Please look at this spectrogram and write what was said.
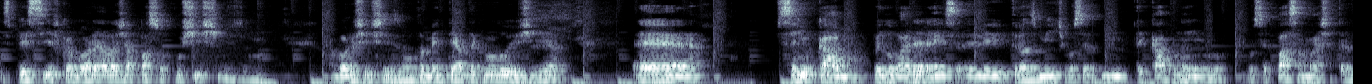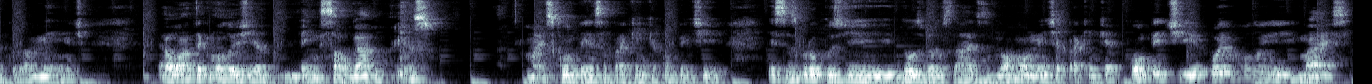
específico, agora ela já passou para o XX1. Agora o XX1 também tem a tecnologia é, sem o cabo, pelo wireless. Ele transmite, você não tem cabo nenhum, você passa a marcha tranquilamente. É uma tecnologia bem salgada o preço, mas compensa para quem quer competir. Esses grupos de 12 velocidades normalmente é para quem quer competir ou evoluir mais.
